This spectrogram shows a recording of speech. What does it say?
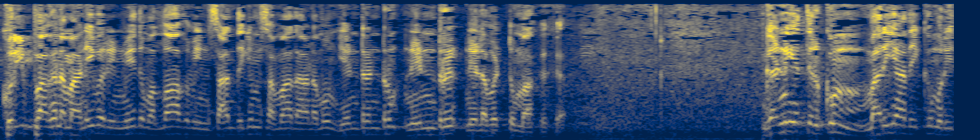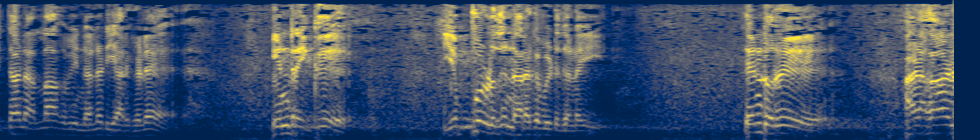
குறிப்பாக நம் அனைவரின் மீதும் அல்லாஹுவின் சாந்தியும் சமாதானமும் என்றென்றும் நின்று நிலவட்டுமாக கண்ணியத்திற்கும் மரியாதைக்கும் உரித்தான அல்லாஹுவின் நல்லடியார்களே இன்றைக்கு எப்பொழுது நரக விடுதலை என்றொரு அழகான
